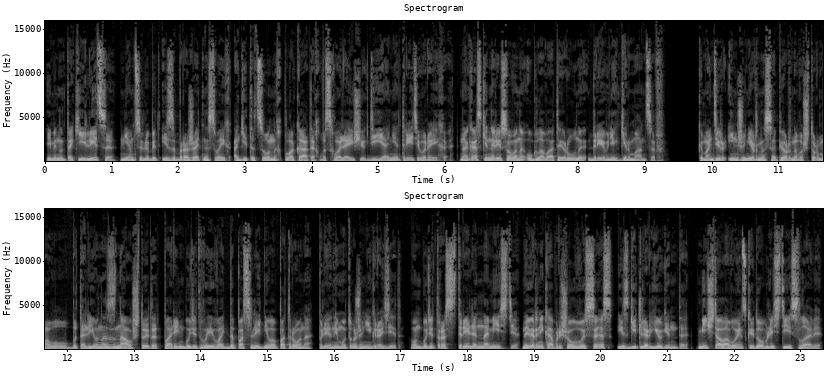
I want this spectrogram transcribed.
Именно такие лица немцы любят изображать на своих агитационных плакатах, восхваляющих деяния Третьего рейха. На каске нарисованы угловатые руны древних германцев. Командир инженерно-саперного штурмового батальона знал, что этот парень будет воевать до последнего патрона. Плен ему тоже не грозит. Он будет расстрелян на месте. Наверняка пришел в СС из Гитлер-Югенда. Мечтал о воинской доблести и славе.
